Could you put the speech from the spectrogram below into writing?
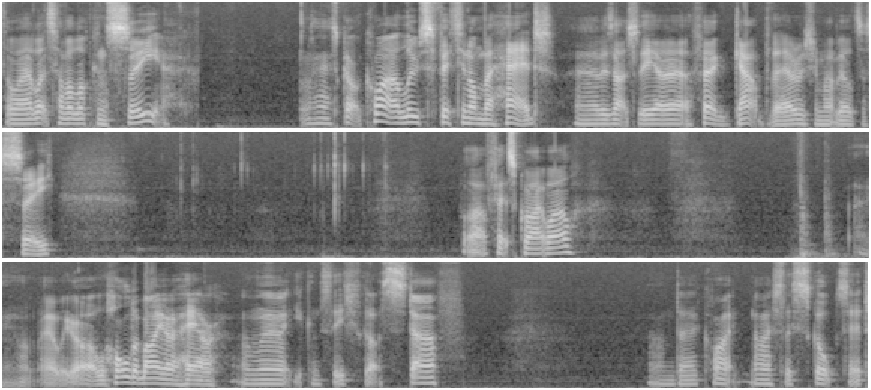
So uh, let's have a look and see. Uh, it's got quite a loose fitting on the head. Uh, there's actually a, a, fair gap there, as you might be able to see. But that fits quite well. there we go. I'll hold her by her hair. And there you can see she's got a staff. And uh, quite nicely sculpted.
